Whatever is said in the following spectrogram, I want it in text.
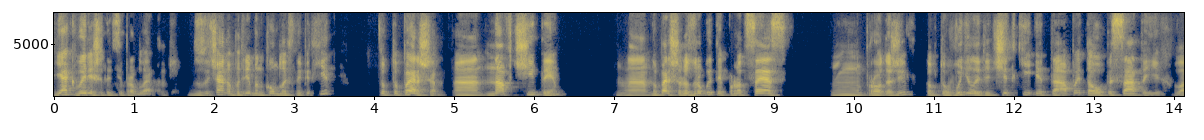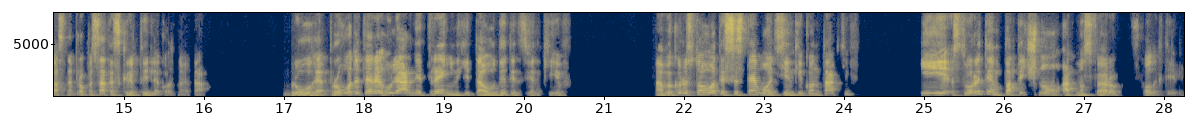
Як вирішити ці проблеми? Звичайно, потрібен комплексний підхід. Тобто, перше, навчити ну, перше, розробити процес продажів, тобто виділити чіткі етапи та описати їх, власне, прописати скрипти для кожного етапу. Друге, проводити регулярні тренінги та аудити дзвінків, використовувати систему оцінки контактів і створити емпатичну атмосферу в колективі.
